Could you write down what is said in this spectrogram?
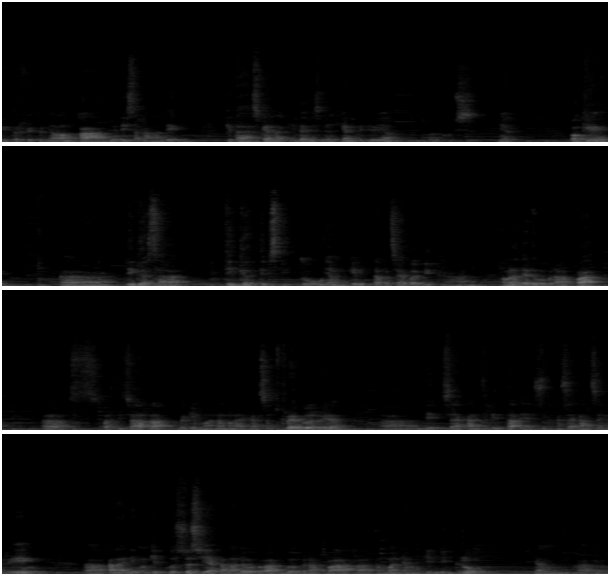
fitur-fiturnya lengkap. Jadi sekarang nanti kita sekali lagi kita bisa menyajikan video yang bagus. Ya. Oke. Okay. uh, tiga syarat tiga tips itu yang mungkin dapat saya bagikan. Namun nanti ada beberapa uh, seperti cara bagaimana menaikkan subscriber ya. Uh, nanti saya akan cerita ya saya akan sharing. Uh, karena ini mungkin khusus ya karena ada beberapa, beberapa uh, teman yang mungkin di grup yang uh,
